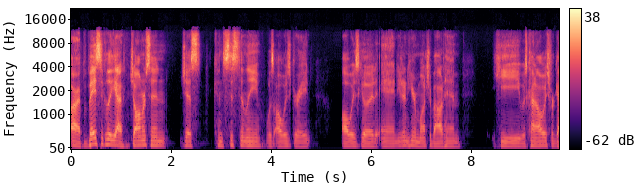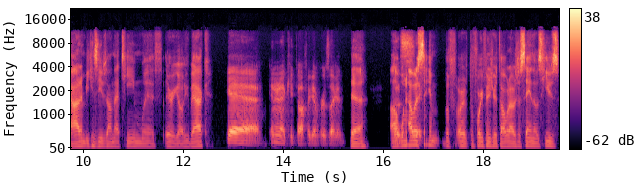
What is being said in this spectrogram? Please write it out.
All right, but basically, yeah, Hjalmarsson just consistently was always great, always good, and you didn't hear much about him. He was kind of always forgotten because he was on that team with. There we go. You back? Yeah, internet kicked off again for a second. Yeah. Uh, That's what I was saying before before you finish your thought, what I was just saying though is he was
